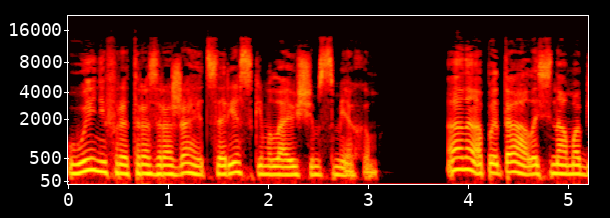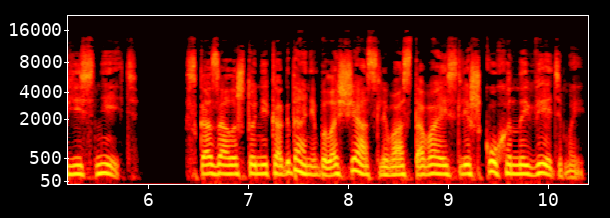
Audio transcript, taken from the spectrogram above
Уинифред разражается резким лающим смехом. Она пыталась нам объяснить. Сказала, что никогда не была счастлива, оставаясь лишь кухонной ведьмой.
